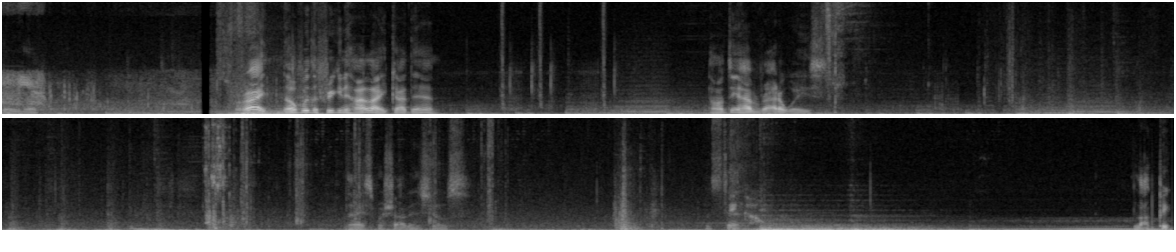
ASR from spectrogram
There we go. Alright, enough with the freaking highlight, goddamn. I don't think I have RadAways. Nice, more shotgun shells. What's that? Lockpick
